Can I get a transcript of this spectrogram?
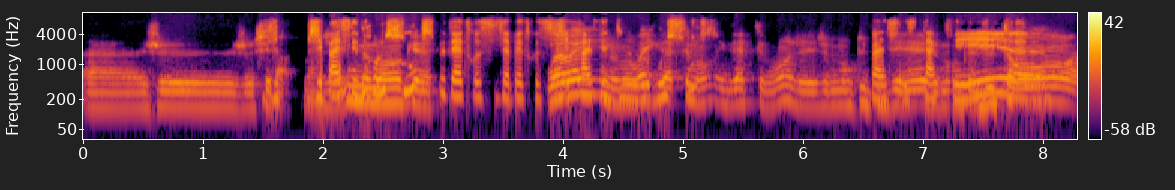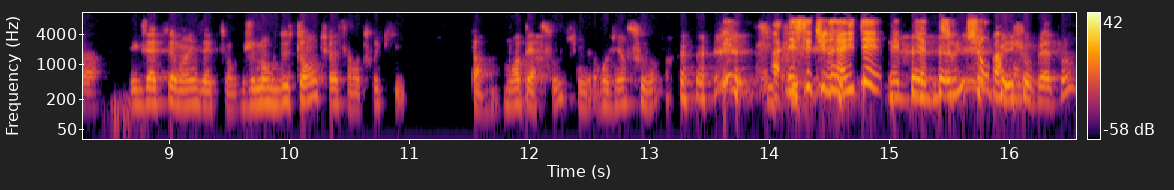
je, je sais pas. J'ai pas assez de ressources, peut-être aussi. Ça peut être aussi. Ouais, ouais, exactement, exactement. Je, manque de budget, je manque de temps. Exactement, exactement. Je manque de temps, tu vois, c'est un truc qui, enfin, moi perso, qui me revient souvent. ah, mais c'est une réalité, mais il y a des solutions par contre. Complètement.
